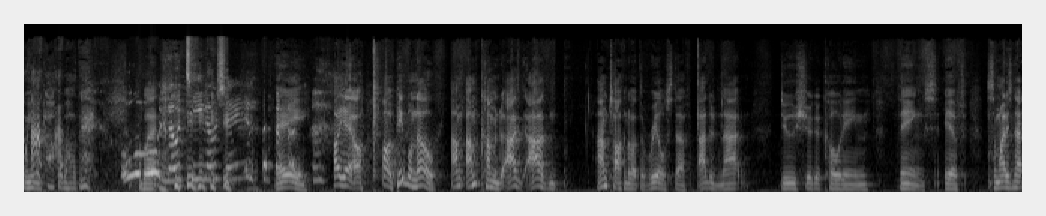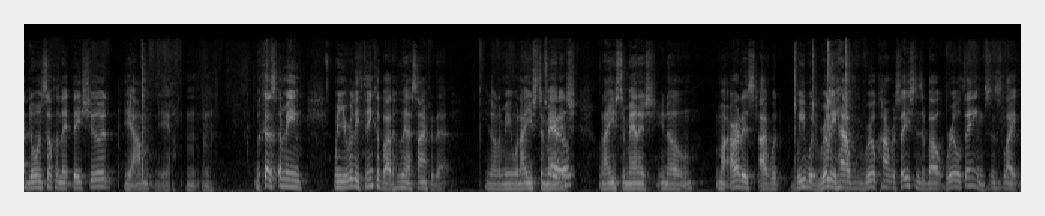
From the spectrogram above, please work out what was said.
we ain't gonna talk about that. Ooh, but, no tea, no shade. hey, oh yeah, oh, oh, people know I'm I'm coming. To, I I I'm talking about the real stuff. I do not do sugarcoating things. If somebody's not doing something that they should, yeah, I'm yeah. Mm-mm. Because I mean, when you really think about it, who has time for that? You know what I mean? When I used to True. manage, when I used to manage, you know, my artists, I would we would really have real conversations about real things. It's like,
